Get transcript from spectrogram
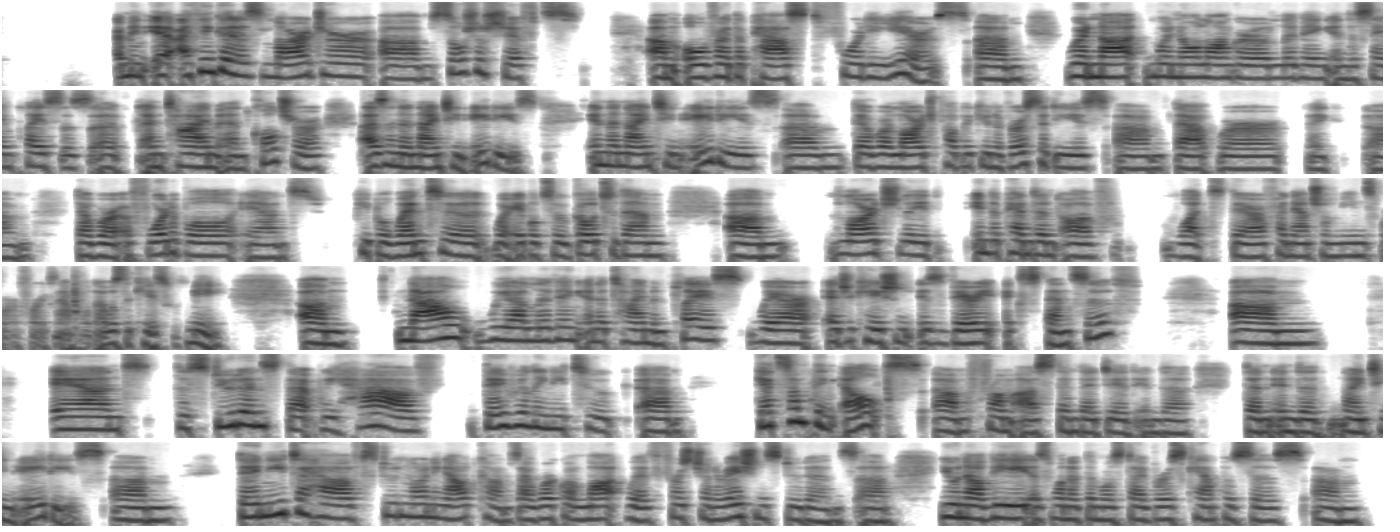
I mean, I think it is larger um, social shifts um, over the past 40 years. Um, we're not, we're no longer living in the same places uh, and time and culture as in the 1980s. In the 1980s, um, there were large public universities um, that were like um, that were affordable and people went to were able to go to them um, largely independent of what their financial means were, for example. That was the case with me. Um, now we are living in a time and place where education is very expensive. Um, and the students that we have, they really need to um, get something else um, from us than they did in the than in the 1980s. Um, they need to have student learning outcomes. I work a lot with first generation students. Uh, UNLV is one of the most diverse campuses um,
